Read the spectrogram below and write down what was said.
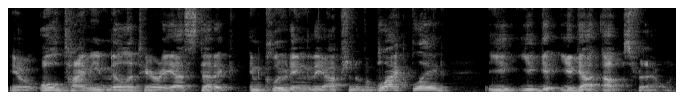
you know, old-timey military aesthetic, including the option of a black blade, you, you get you got ups for that one.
